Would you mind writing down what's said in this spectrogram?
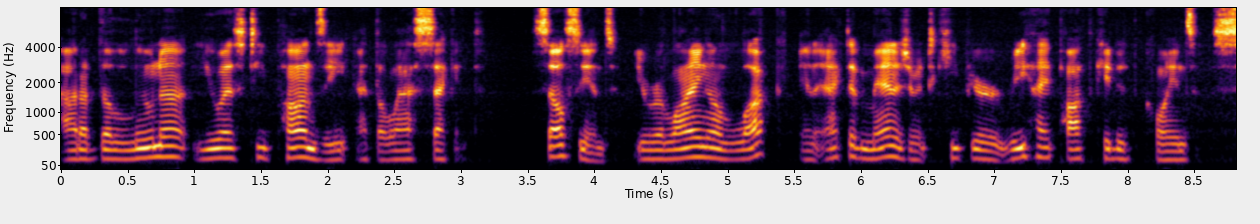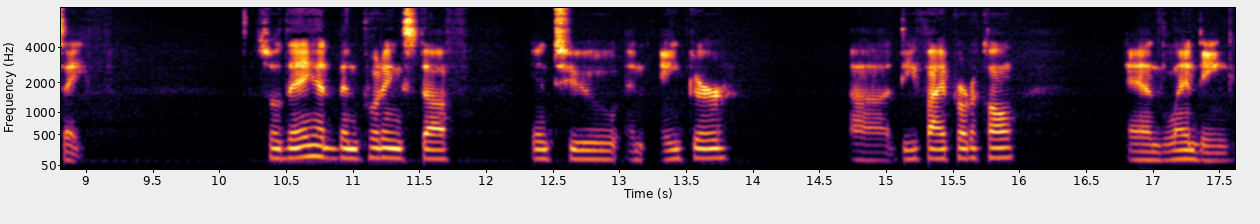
out of the Luna UST Ponzi at the last second. Celsians, you're relying on luck and active management to keep your rehypothecated coins safe. So they had been putting stuff into an Anchor uh, DeFi protocol, and lending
